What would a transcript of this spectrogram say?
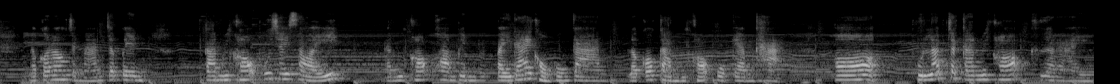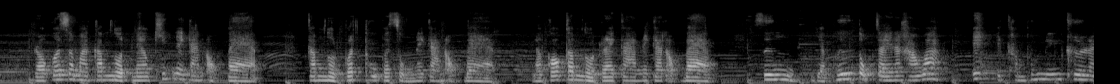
ๆ แล้วก็นอกจากนั้นจะเป็นการวิเคราะห์ผู้ใช้สอย การวิเคราะห์ความเป็นไปได้ของโครงการ แล้วก็การวิเคราะห์โปรแกรมค่ะ พอผลลัพธ์จากการวิเคราะห์คืออะไร เราก็จะมากำหนดแนวคิดในการออกแบบกำหนดวัตถุประสงค์ในการออกแบบ แล้วก็กำหนดรายการในการออกแบบ ซึ่งอย่าเพิ่งตกใจนะคะว่า เอ๊ะคำพวกนี้คืออะไร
